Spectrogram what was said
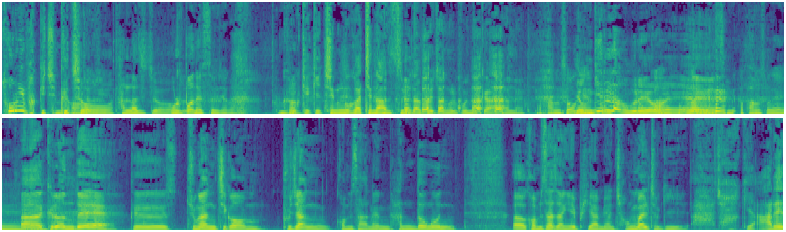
소름이 확 끼칩니다. 그렇죠. 아, 달라지죠. 울 뻔했어요 제가. 그렇게 끼치는 것 같지는 않습니다. 표정을 보니까. 네. 방송에 연기를 하고 그래요. 왜? 네. 방송에. 아 그런데 그 중앙지검 부장 검사는 한동훈 어, 검사장에 비하면 정말 저기 아 저기 아래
